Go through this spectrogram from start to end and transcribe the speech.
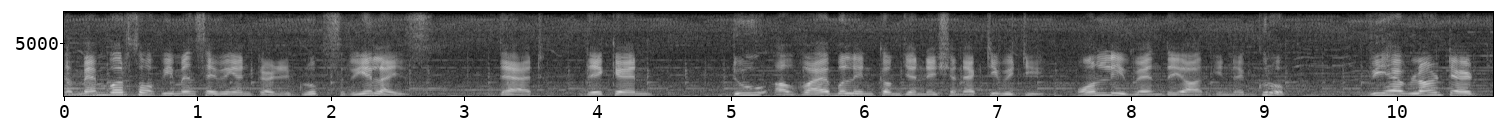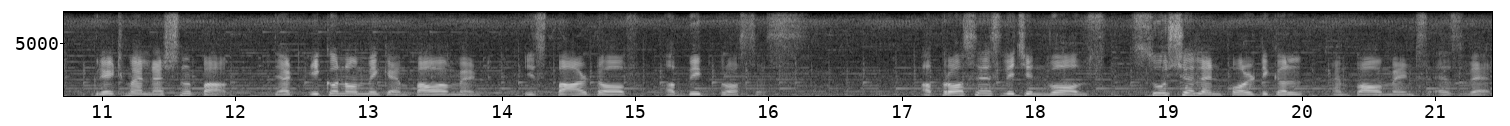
The members of Women Saving and Credit Groups realize that they can do a viable income generation activity only when they are in a group. We have learnt at Great Mile National Park that economic empowerment is part of a big process. A process which involves social and political empowerments as well.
